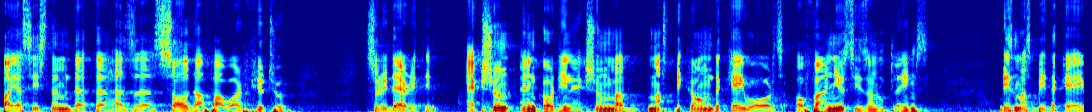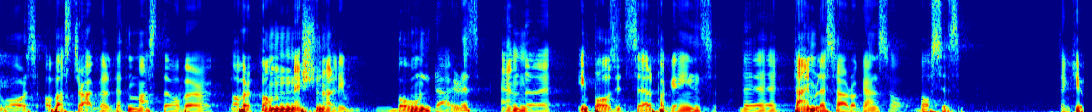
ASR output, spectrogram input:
by a system that uh, has uh, sold off our future. Solidarity, action and coordination mu- must become the key words of a new season of claims. This must be the key words of a struggle that must over, overcome nationally boundaries and uh, impose itself against the timeless arrogance of bosses. Thank you.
